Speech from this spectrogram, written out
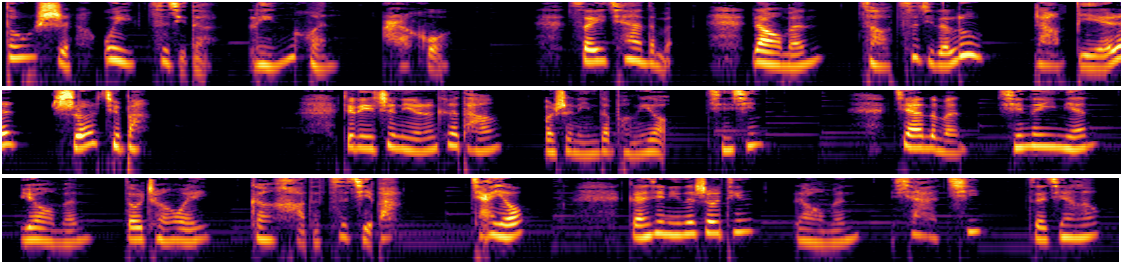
都是为自己的灵魂而活。所以，亲爱的们，让我们走自己的路，让别人说去吧。这里是女人课堂，我是您的朋友清新。亲爱的们，新的一年，愿我们都成为更好的自己吧！加油！感谢您的收听，让我们下期。再见喽。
